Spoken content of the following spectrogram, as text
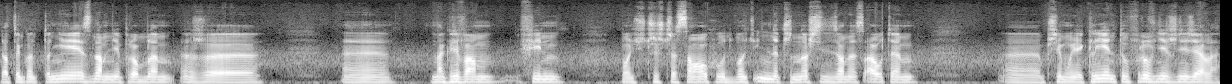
Dlatego to nie jest dla mnie problem, że e, nagrywam film, bądź czyszczę samochód, bądź inne czynności związane z autem. E, przyjmuję klientów również w niedzielę.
